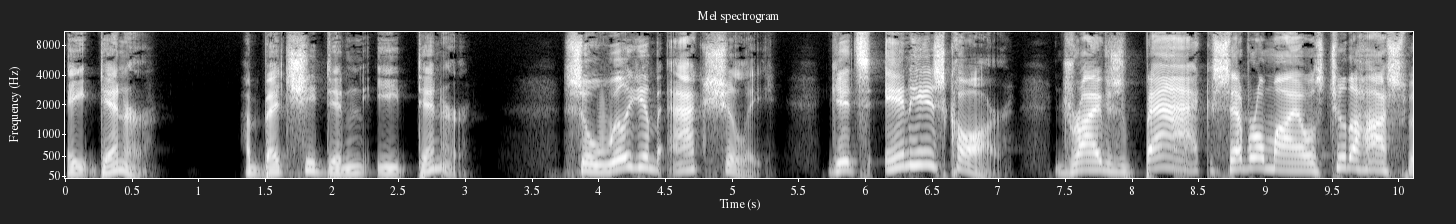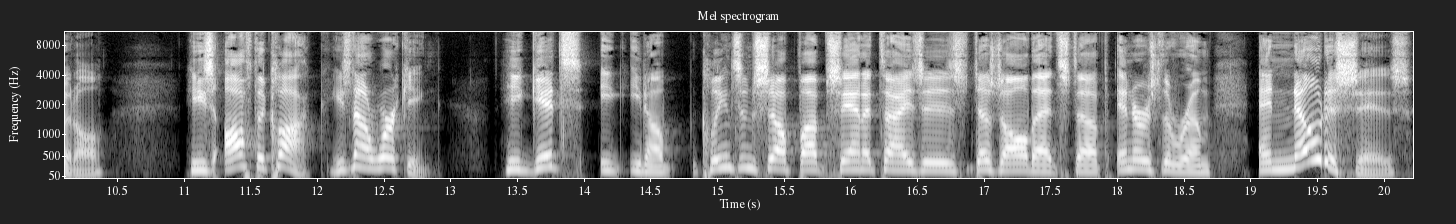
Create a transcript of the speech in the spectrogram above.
ate dinner. I bet she didn't eat dinner. So William actually gets in his car, drives back several miles to the hospital. He's off the clock. He's not working. He gets, you know, cleans himself up, sanitizes, does all that stuff, enters the room, and notices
